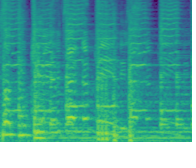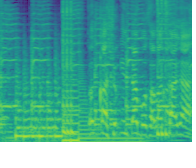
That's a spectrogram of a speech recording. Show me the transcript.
the cook, children friend of babies. Tot pa shokin tapos abansaga.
